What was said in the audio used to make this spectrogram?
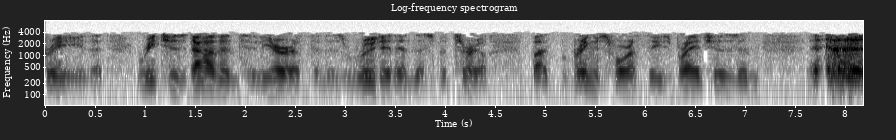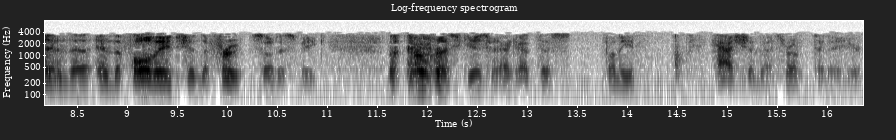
tree that reaches down into the earth and is rooted in this material, but brings forth these branches and and the, and the foliage and the fruit, so to speak. Excuse me, I got this funny hash in my throat today here.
